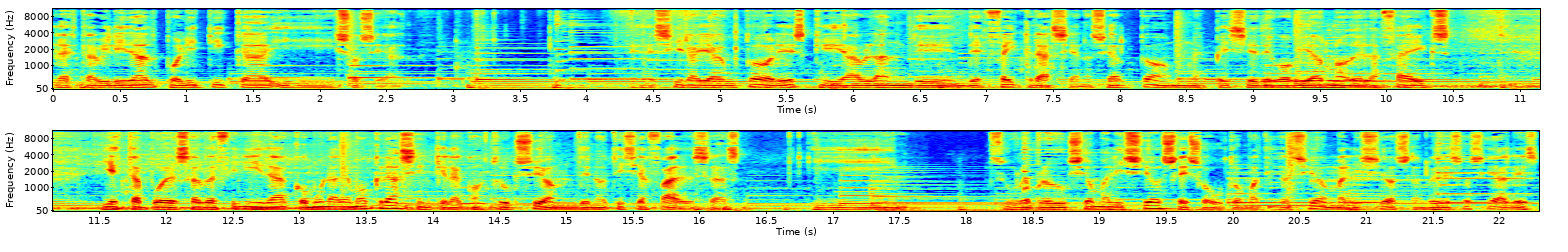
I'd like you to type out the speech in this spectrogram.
la estabilidad política y social. Decir, hay autores que hablan de, de fake gracia, ¿no es cierto? Una especie de gobierno de las fakes y esta puede ser definida como una democracia en que la construcción de noticias falsas y su reproducción maliciosa y su automatización maliciosa en redes sociales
